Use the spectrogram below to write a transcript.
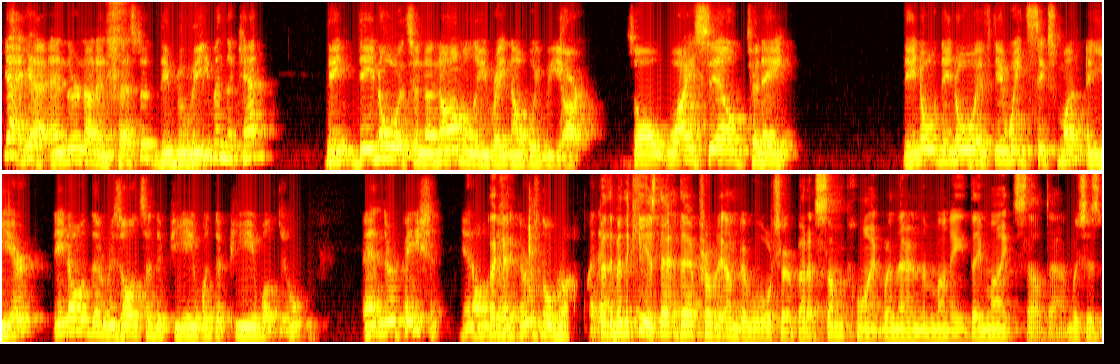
Yeah, yeah, and they're not interested. They believe in the camp. They they know it's an anomaly right now where we are. So why sell today? They know they know if they wait six months, a year, they know the results of the PA, what the PA will do, and they're patient. You know, okay. there, there's no wrong. But the, but the key is they're, they're probably underwater, but at some point when they're in the money, they might sell down, which is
